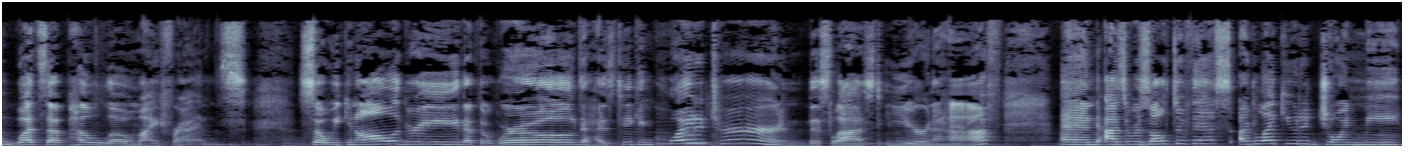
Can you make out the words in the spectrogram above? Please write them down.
what's up? Hello, my friends. So, we can all agree that the world has taken quite a turn this last year and a half. And as a result of this, I'd like you to join me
